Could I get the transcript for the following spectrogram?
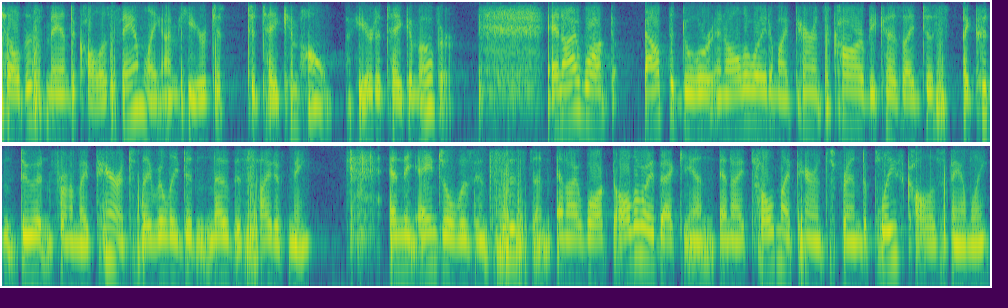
"Tell this man to call his family. I'm here to to take him home. I'm here to take him over." And I walked out the door and all the way to my parents' car because I just I couldn't do it in front of my parents. They really didn't know this side of me. And the angel was insistent, and I walked all the way back in, and I told my parents' friend to please call his family,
